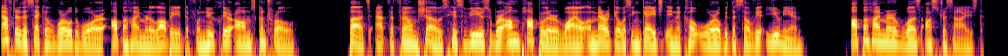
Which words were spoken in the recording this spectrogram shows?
After the Second World War, Oppenheimer lobbied for nuclear arms control. But at the film shows, his views were unpopular while America was engaged in a Cold War with the Soviet Union. Oppenheimer was ostracized.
